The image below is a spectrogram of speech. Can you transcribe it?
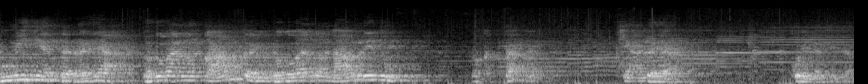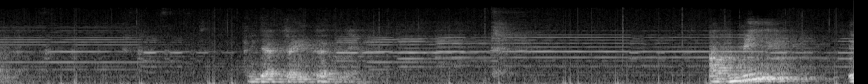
ભૂમિની અંદર રહ્યા. ભગવાનનું કામ કર્યું, ભગવાનનું નામ લીધું. ક્યાં ગયા? કોઈ નથી જાણતા ચૈતન્ય. આ ભૂમિ એ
